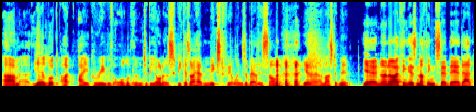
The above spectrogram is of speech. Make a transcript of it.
Um, yeah, look, I, I agree with all of them to be honest because I have mixed feelings about this song. you know, I must admit. Yeah, no, no. I think there's nothing said there that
